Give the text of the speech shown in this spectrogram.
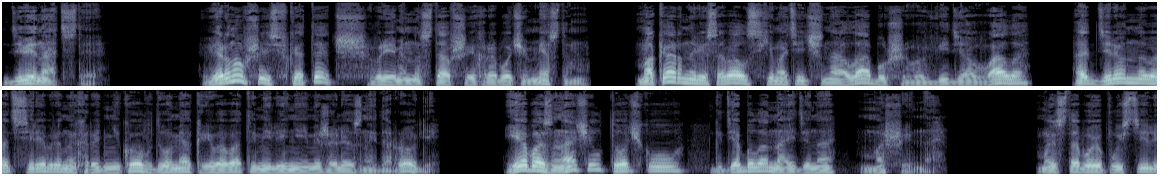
Двенадцатое. Вернувшись в коттедж, временно ставший их рабочим местом, Макар нарисовал схематично Алабушева в виде овала, отделенного от серебряных родников двумя кривоватыми линиями железной дороги, и обозначил точку, где была найдена машина. «Мы с тобой упустили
